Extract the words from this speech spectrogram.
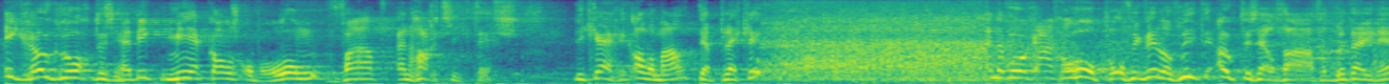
Ik rook nog, dus heb ik meer kans op long, vaat en hartziektes. Die krijg ik allemaal ter plekke. En dan word ik aan geholpen, of ik wil of niet, ook dezelfde avond meteen. Hè.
